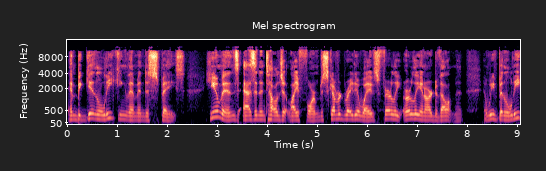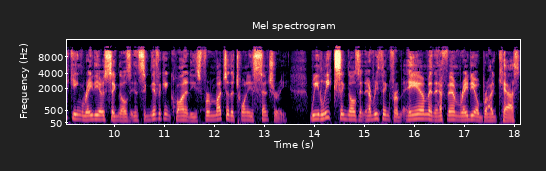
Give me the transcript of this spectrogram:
and begin leaking them into space. Humans, as an intelligent life form, discovered radio waves fairly early in our development, and we've been leaking radio signals in significant quantities for much of the 20th century. We leak signals in everything from AM and FM radio broadcasts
